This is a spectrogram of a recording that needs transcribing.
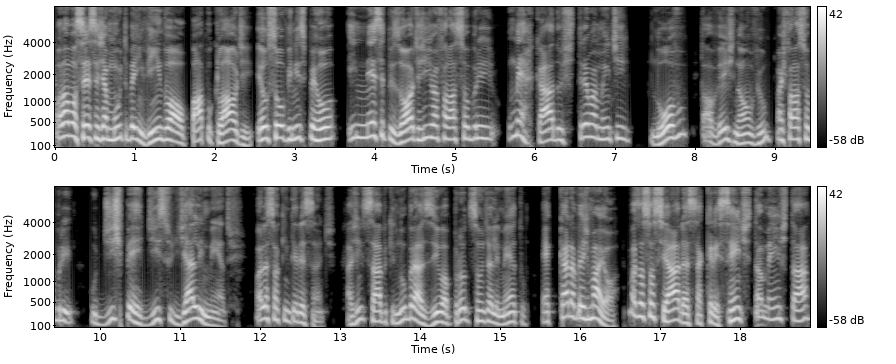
Olá você, seja muito bem-vindo ao Papo Cloud. Eu sou o Vinícius Perro e nesse episódio a gente vai falar sobre um mercado extremamente novo, talvez não, viu? Mas falar sobre o desperdício de alimentos. Olha só que interessante. A gente sabe que no Brasil a produção de alimento é cada vez maior, mas associada a essa crescente também está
